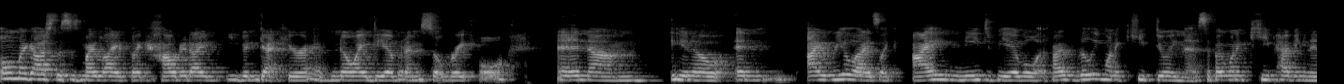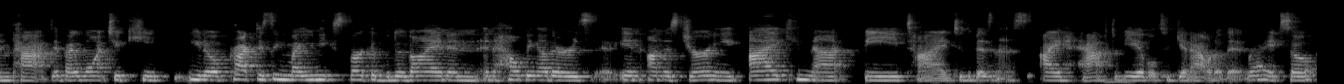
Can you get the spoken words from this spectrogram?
oh my gosh this is my life. Like how did i even get here? I have no idea but i'm so grateful and um you know and I realized like I need to be able, if I really want to keep doing this, if I want to keep having an impact, if I want to keep, you know, practicing my unique spark of the divine and, and helping others in on this journey, I cannot be tied to the business. I have to be able to get out of it. Right. So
